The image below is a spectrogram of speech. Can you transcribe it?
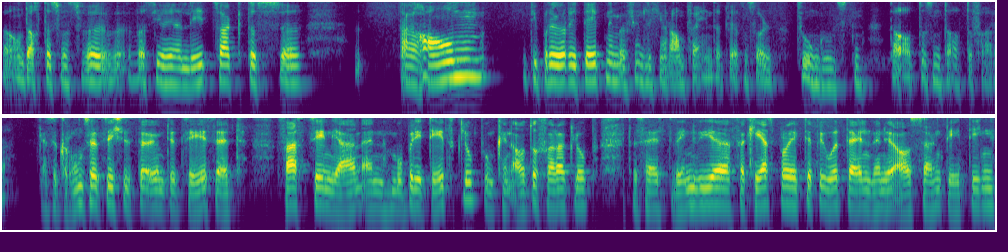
und auch das, was, was ihr Herr Leth sagt, dass äh, der Raum, die Prioritäten im öffentlichen Raum verändert werden sollen zu Ungunsten der Autos und der Autofahrer. Also grundsätzlich ist der ÖMTC seit fast zehn Jahren ein Mobilitätsclub und kein Autofahrerclub. Das heißt, wenn wir Verkehrsprojekte beurteilen, wenn wir Aussagen tätigen,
